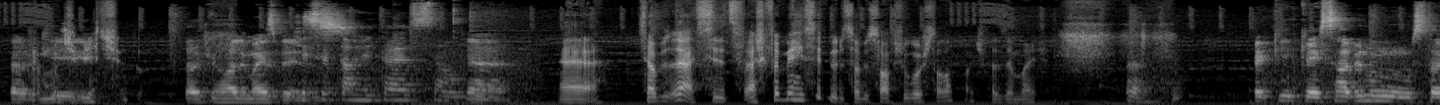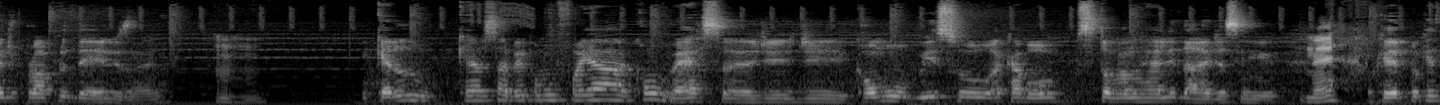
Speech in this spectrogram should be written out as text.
Espero Foi muito que, divertido. espero que role mais Que vezes. se torne tradição. É. É. Se é, se- acho que foi bem recebido. Se a Ubisoft gostou, ela pode fazer mais. É que- Quem sabe num stand próprio deles, né? Uhum. E quero, quero saber como foi a conversa de, de como isso acabou se tornando realidade, assim. Né? Porque, porque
